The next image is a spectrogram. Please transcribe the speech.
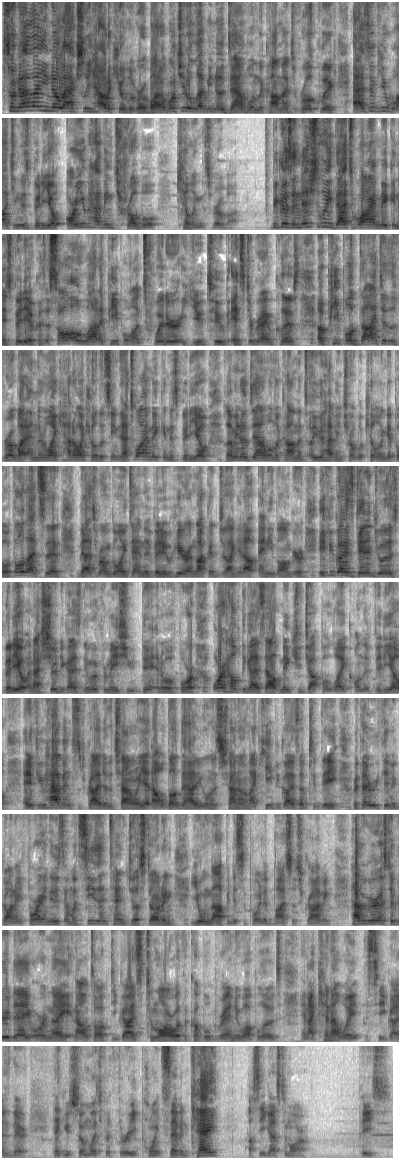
So now that you know actually how to kill the robot, I want you to let me know down below in the comments real quick, as of you watching this video, are you having trouble killing this robot? Because initially, that's why I'm making this video, because I saw a lot of people on Twitter, YouTube, Instagram clips of people dying to this robot, and they're like, how do I kill this thing? That's why I'm making this video. Let me know down in the comments, are you having trouble killing it? But with all that said, that's where I'm going to end the video here. I'm not going to drag it out any longer. If you guys did enjoy this video, and I showed you guys new information you didn't know before, or helped you guys out, make sure you drop a like on the video. And if you haven't subscribed to the channel yet, I would love to have you on this channel, and I keep you guys up to date with everything regarding Fortnite news, and with Season 10 just starting, you will not be disappointed by subscribing. Have a great rest of your day or night, and I'll talk to you guys tomorrow with a couple brand new uploads, and I cannot wait to see you guys there. Thank you so much for 3.7k. I'll see you guys tomorrow. Peace.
